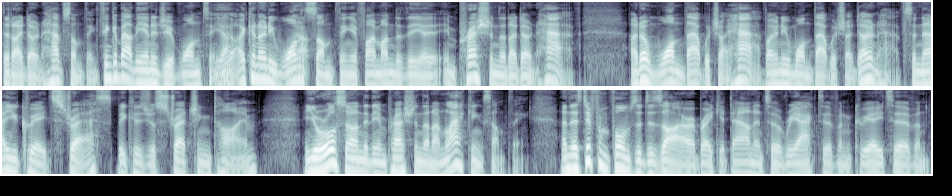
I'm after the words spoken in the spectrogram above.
that I don't have something. Think about the energy of wanting. Yeah. I can only want Yeah. something if I'm under the uh, impression that I don't have. I don't want that which I have. I only want that which I don't have. So now you create stress because you're stretching time. You're also under the impression that I'm lacking something. And there's different forms of desire. I break it down into reactive and creative and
